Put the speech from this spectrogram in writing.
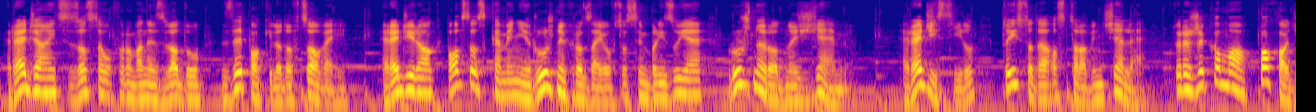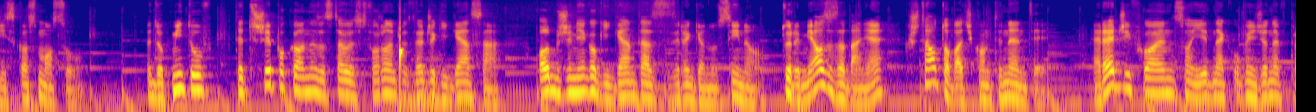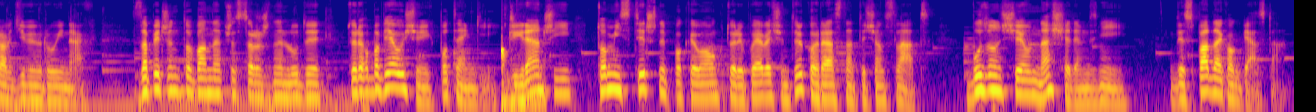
Regites został uformowany z lodu z epoki lodowcowej. Regirock powstał z kamieni różnych rodzajów, co symbolizuje różnorodność ziem. Regiseal to istota o stalowym ciele, które rzekomo pochodzi z kosmosu. Według mitów te trzy Pokémony zostały stworzone przez Regigigasa, olbrzymiego giganta z regionu Sinnoh, który miał za zadanie kształtować kontynenty. Regi w Hoenn są jednak uwięzione w prawdziwych ruinach, zapieczętowane przez starożytne ludy, które obawiały się ich potęgi. Jirachi to mistyczny Pokémon, który pojawia się tylko raz na tysiąc lat, budząc się na 7 dni, gdy spada jako gwiazda.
